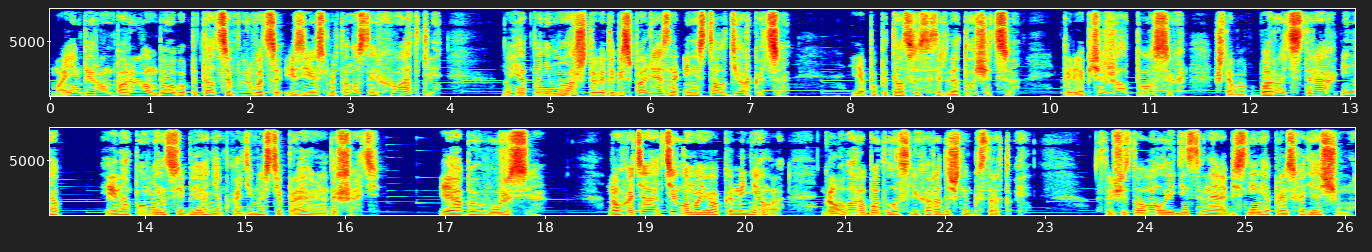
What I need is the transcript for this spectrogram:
Моим первым порывом было попытаться вырваться из ее смертоносной хватки, но я понимал, что это бесполезно и не стал дергаться. Я попытался сосредоточиться, крепче сжал посох, чтобы побороть страх и, нап... и напомнил себе о необходимости правильно дышать. Я был в ужасе, но хотя тело мое окаменело, голова работала с лихорадочной быстротой. Существовало единственное объяснение происходящему,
